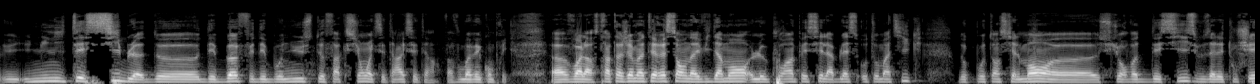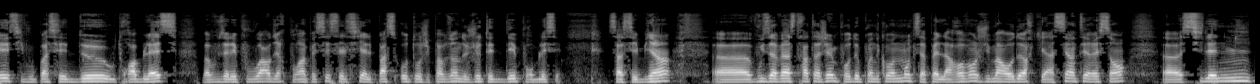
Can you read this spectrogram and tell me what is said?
une unité cible de des buffs et des bonus de factions, etc., etc. Enfin, vous m'avez compris. Euh, voilà, stratagème intéressant. On a évidemment le pour un PC la blesse automatique, donc potentiellement euh, sur votre D6, vous allez toucher. Si vous passez deux ou trois blesses, bah, vous allez pouvoir dire pour un PC celle-ci elle passe auto. J'ai pas besoin de jeter de dés pour blesser. Ça c'est bien. vous avez un stratagème pour deux point de commandement qui s'appelle la revanche du maraudeur qui est assez intéressant. Euh, si l'ennemi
